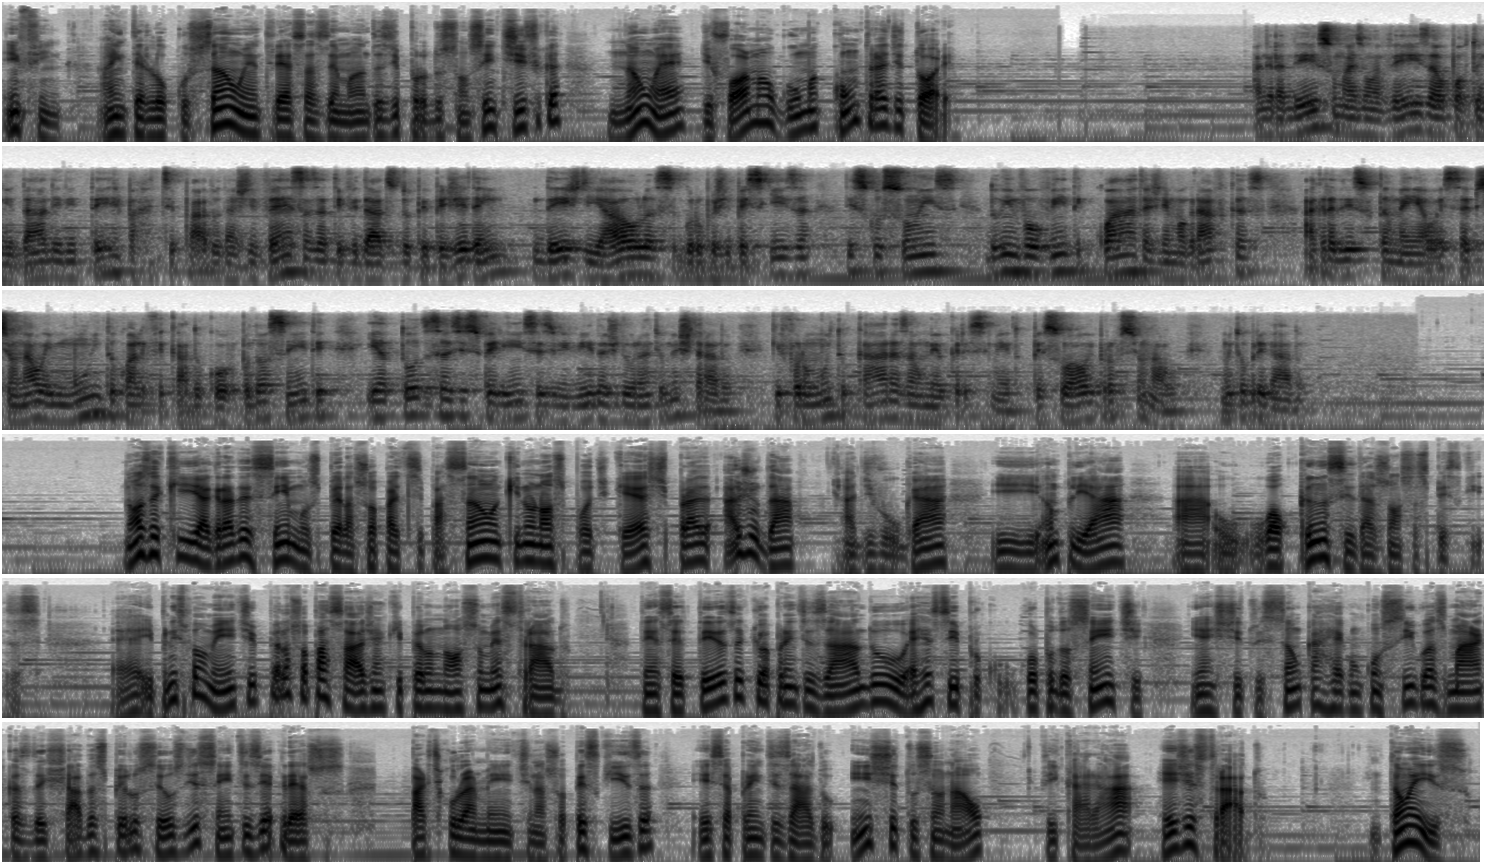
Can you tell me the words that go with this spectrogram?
Enfim, a interlocução entre essas demandas de produção científica não é, de forma alguma, contraditória. Agradeço mais uma vez a oportunidade de ter participado das diversas atividades do PPGDEM, desde aulas, grupos de pesquisa, discussões, do envolvente quartas demográficas. Agradeço também ao excepcional e muito qualificado corpo docente e a todas as experiências vividas durante o mestrado, que foram muito caras ao meu crescimento pessoal e profissional. Muito obrigado. Nós aqui agradecemos pela sua participação aqui no nosso podcast para ajudar a divulgar e ampliar a, o, o, alcance das nossas pesquisas. É, e principalmente pela sua passagem aqui pelo nosso mestrado. Tenha certeza que o aprendizado é recíproco. O corpo docente e a instituição carregam consigo as marcas deixadas pelos seus discentes e egressos. Particularmente na sua pesquisa, esse aprendizado institucional ficará registrado. Então é isso.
